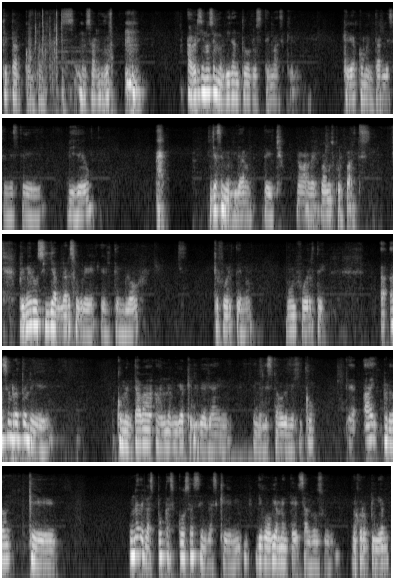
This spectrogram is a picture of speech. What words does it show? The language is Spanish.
¿Qué tal, compa? Un saludo. A ver si no se me olvidan todos los temas que quería comentarles en este video. Ya se me olvidaron, de hecho. No, a ver, vamos por partes. Primero sí hablar sobre el temblor. Qué fuerte, ¿no? Muy fuerte. Hace un rato le comentaba a una amiga que vive allá en, en el Estado de México ay, perdón, que una de las pocas cosas en las que, digo obviamente, salvo su mejor opinión,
